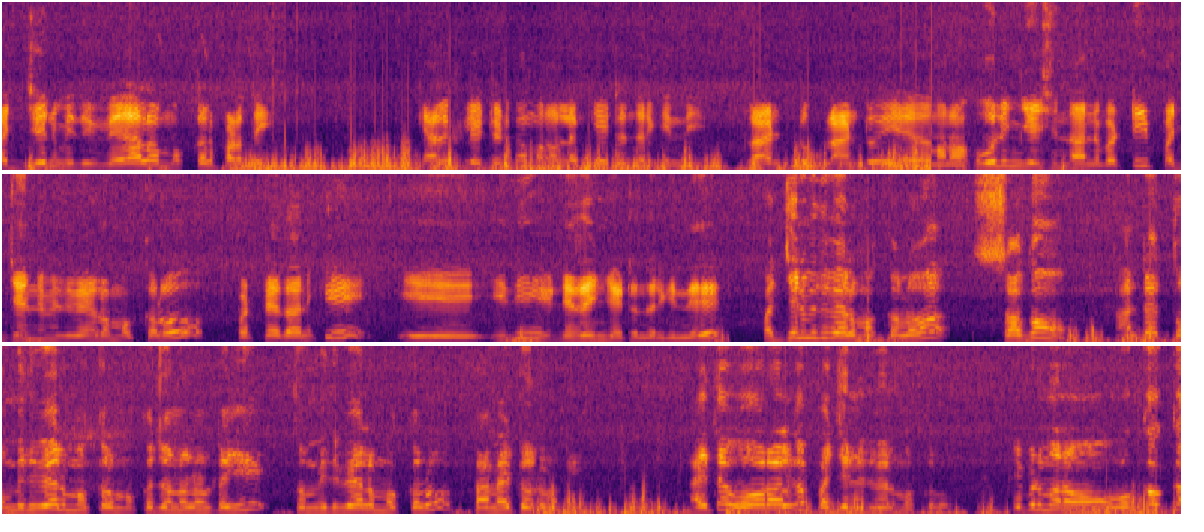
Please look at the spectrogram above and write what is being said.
పద్దెనిమిది వేల మొక్కలు పడతాయి. క్యాలిక్యులేటెడ్గా మనం లెక్కేయటం జరిగింది. ప్లాంట్ టు ప్లాంట్ మన హోలింగ్ చేసిన దాన్ని బట్టి పద్దెనిమిది వేల మొక్కలు పట్టేదానికి ఈ ఇది డిజైన్ చేయటం జరిగింది. పద్దెనిమిది వేల మొక్కలో సగం అంటే తొమ్మిది వేల మొక్కలు మొక్కజొన్నలు ఉంటాయి తొమ్మిది వేల మొక్కలు టమాటోలు ఉంటాయి. అయితే ఓవరాల్గా పద్దెనిమిది వేల మొక్కలు. ఇప్పుడు మనం ఒక్కొక్క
